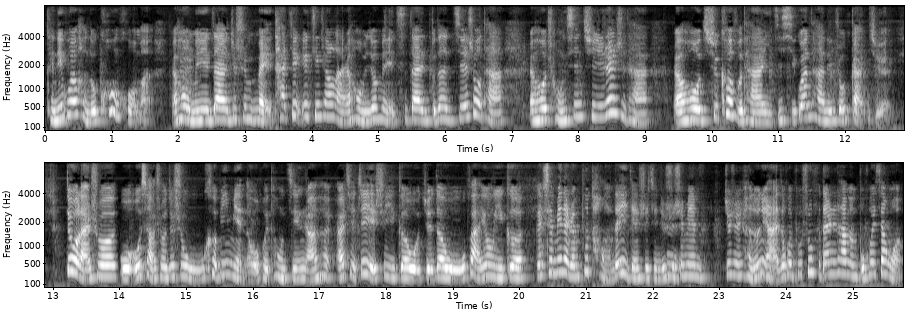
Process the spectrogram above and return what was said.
肯定会有很多困惑嘛。然后我们也在就是每他经又经常来，然后我们就每一次在不断的接受它，然后重新去认识他，然后去克服它以及习惯它的一种感觉。对我来说，我我小时候就是无可避免的我会痛经，然后而且这也是一个我觉得我无法用一个跟身边的人不同的一件事情，就是身边就是很多女孩子会不舒服，但是她们不会像我。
